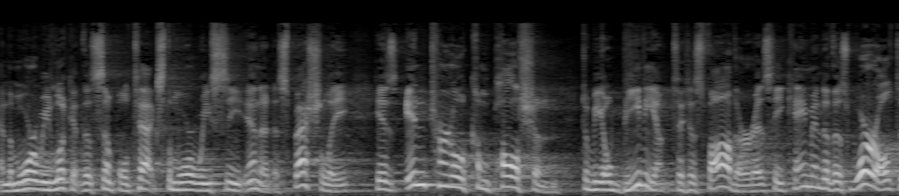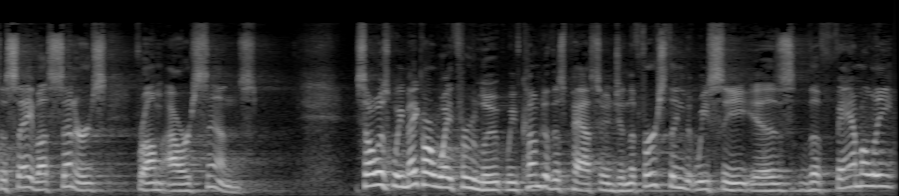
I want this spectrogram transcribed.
And the more we look at this simple text, the more we see in it, especially his internal compulsion to be obedient to his Father as he came into this world to save us sinners from our sins. So, as we make our way through Luke, we've come to this passage, and the first thing that we see is the family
